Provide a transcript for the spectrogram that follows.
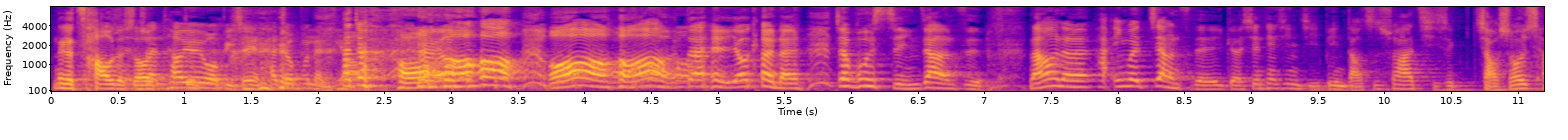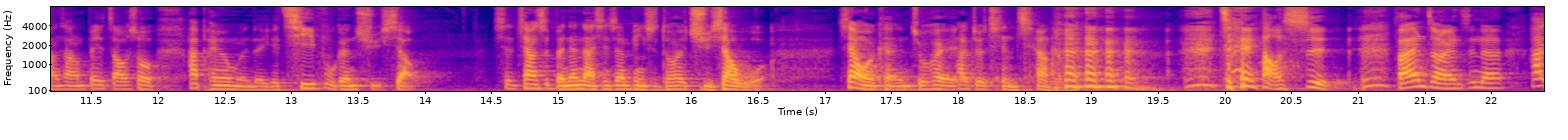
那个操的时候，转跳跃我比谁他就不能跳，他就 哦哦哦，对，有可能就不行这样子。然后呢，他因为这样子的一个先天性疾病，导致说他其实小时候常常被遭受他朋友们的一个欺负跟取笑，像像是本奈娜先生平时都会取笑我，像我可能就会他就欠呛了。最好是，反正总而言之呢，他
